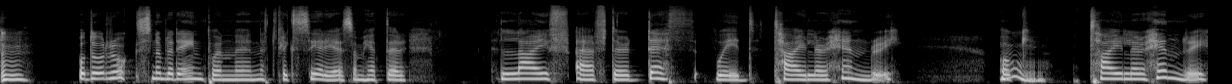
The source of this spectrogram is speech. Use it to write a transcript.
Mm. Och då snubblade jag in på en eh, Netflix-serie som heter Life After Death with Tyler Henry. Och Mm. Tyler Henry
